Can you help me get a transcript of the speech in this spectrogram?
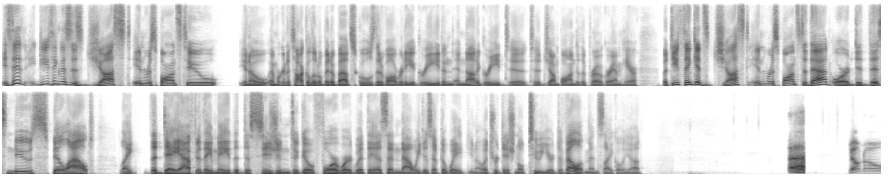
is it? Do you think this is just in response to you know? And we're going to talk a little bit about schools that have already agreed and, and not agreed to to jump onto the program here. But do you think it's just in response to that, or did this news spill out like the day after they made the decision to go forward with this, and now we just have to wait, you know, a traditional two year development cycle? Yeah. I don't know.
